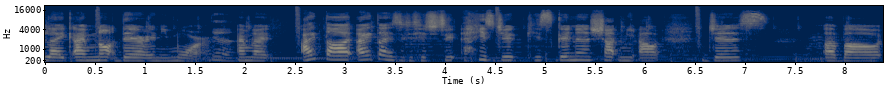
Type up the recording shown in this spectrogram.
like I'm not there anymore. Yeah. I'm like I thought I thought he's he's he's, he's gonna shut me out just about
